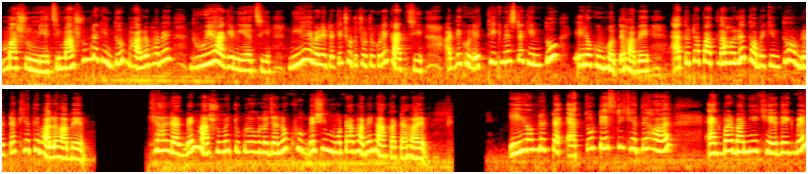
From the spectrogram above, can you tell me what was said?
মাশরুম নিয়েছি। মাশরুমটা কিন্তু ভালোভাবে ধুয়ে আগে নিয়েছি। নিয়ে এবার এটাকে ছোট ছোট করে কাটছি। আর দেখুন, এর থিকনেসটা কিন্তু এরকম হতে হবে। এতটা পাতলা হলে তবে কিন্তু অমলেটটা খেতে ভালো হবে। খেয়াল রাখবেন, মাশরুমের টুকরোগুলো যেন খুব বেশি মোটাভাবে না কাটা হয়। এই অমলেটটা এত টেস্টি খেতে হয়, একবার বানিয়ে খেয়ে দেখবেন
